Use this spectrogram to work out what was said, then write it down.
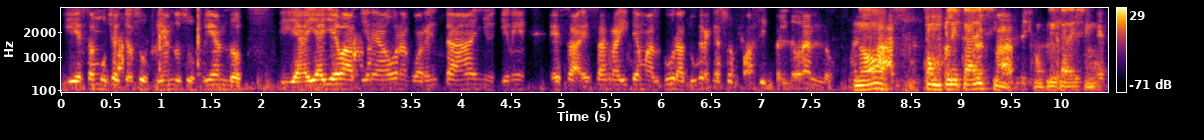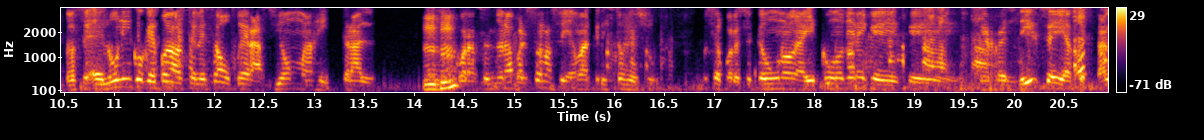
y esa muchacha sufriendo, sufriendo, y ya ella lleva, tiene ahora 40 años y tiene esa, esa raíz de amargura. ¿Tú crees que eso es fácil perdonarlo? No, complicadísimo, complicadísimo. Entonces, el único que puede hacer esa operación magistral el corazón de una persona se llama Cristo Jesús. O sea, por eso es que uno, ahí es que uno tiene que, rendirse y aceptar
